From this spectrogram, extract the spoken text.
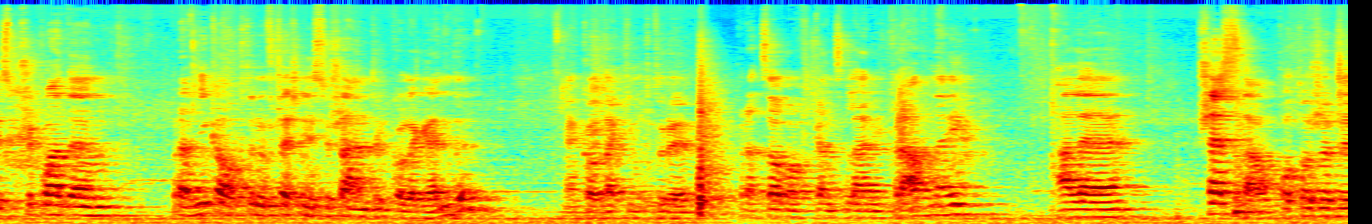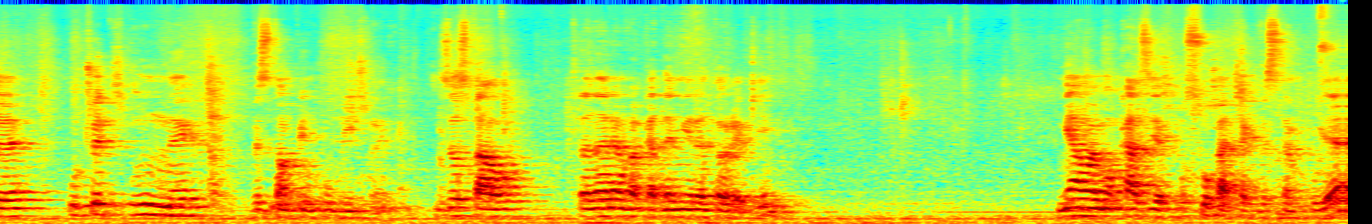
Jest przykładem prawnika, o którym wcześniej słyszałem tylko legendy, jako takim, który pracował w kancelarii prawnej, ale przestał po to, żeby uczyć innych wystąpień publicznych i został trenerem w Akademii Retoryki. Miałem okazję posłuchać, jak występuje.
